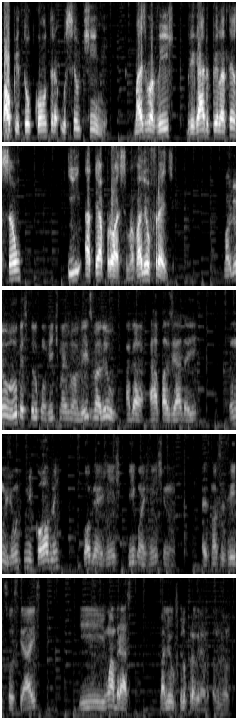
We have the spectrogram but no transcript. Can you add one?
palpitou contra o seu time. Mais uma vez, obrigado pela atenção e até a próxima. Valeu, Fred. Valeu, Lucas, pelo convite mais uma vez. Valeu a, a rapaziada aí. Tamo junto, me cobrem. Cobrem a gente, sigam a gente nas nossas redes sociais. E um abraço. Valeu pelo programa. Tamo junto.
